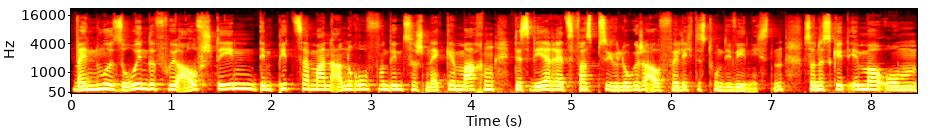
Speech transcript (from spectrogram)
Weil nur so in der Früh aufstehen, den Pizzamann anrufen und ihn zur Schnecke machen, das wäre jetzt fast psychologisch auffällig, das tun die wenigsten. Sondern es geht immer um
